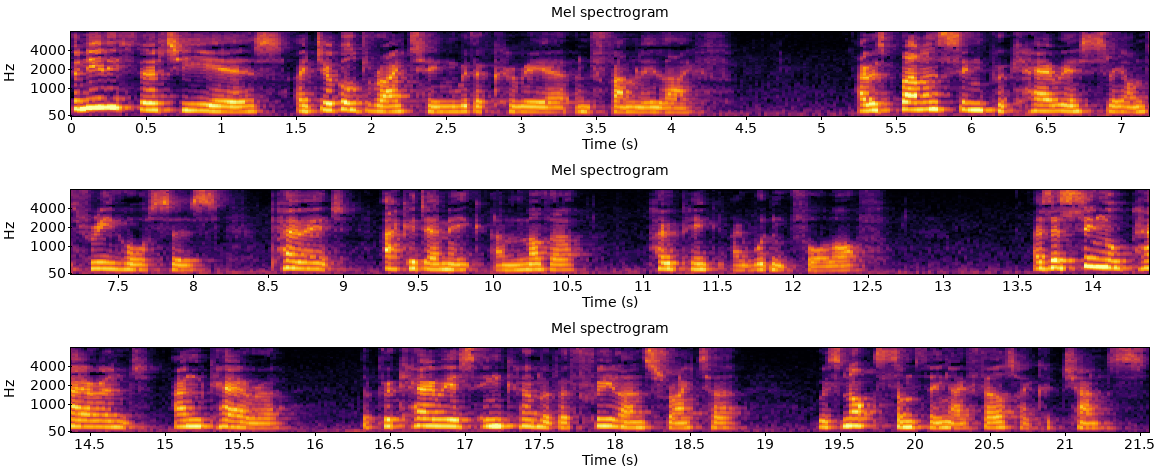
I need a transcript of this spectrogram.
For nearly 30 years, I juggled writing with a career and family life. I was balancing precariously on three horses poet, academic, and mother, hoping I wouldn't fall off. As a single parent and carer, the precarious income of a freelance writer was not something I felt I could chance.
